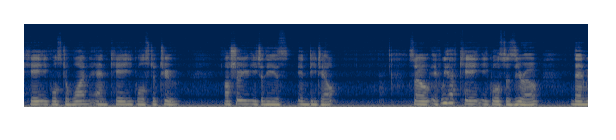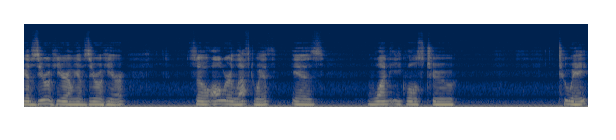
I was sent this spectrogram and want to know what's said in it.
k equals to 1, and k equals to 2. I'll show you each of these in detail. So if we have k equals to 0, then we have 0 here and we have 0 here. So all we're left with is 1 equals to 2a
